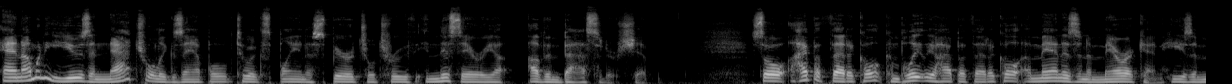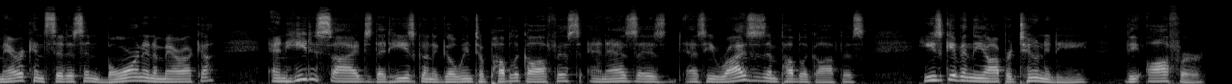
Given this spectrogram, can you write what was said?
And I'm going to use a natural example to explain a spiritual truth in this area of ambassadorship. So, hypothetical, completely hypothetical, a man is an American. He's an American citizen, born in America and he decides that he's going to go into public office and as as as he rises in public office he's given the opportunity the offer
